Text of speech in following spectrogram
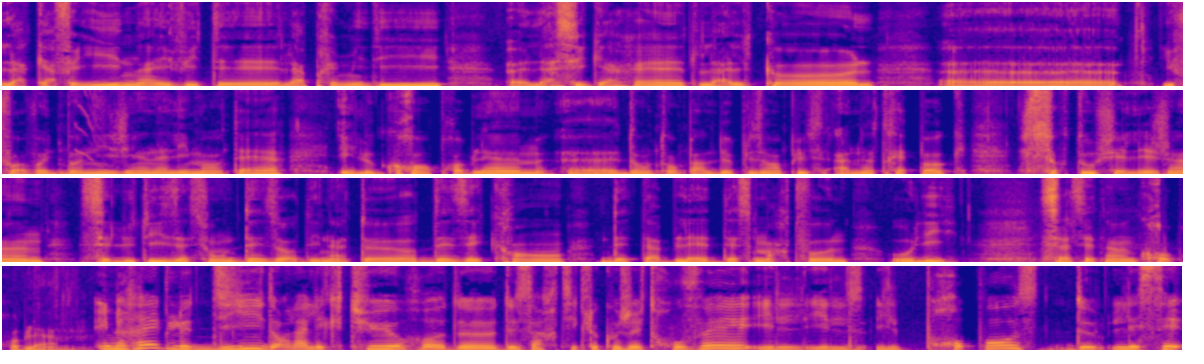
la caféine à éviter l'après-midi, euh, la cigarette, l'alcool, euh, il faut avoir une bonne hygiène alimentaire. Et le gros problème euh, dont on parle de plus en plus à notre époque, surtout chez les jeunes, c'est l'utilisation des ordinateurs, des écrans, des tablettes, des smartphones au lit. Ça, c'est un gros problème. Une règle dit dans la lecture des articles que j'ai trouvés, il, propose de laisser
